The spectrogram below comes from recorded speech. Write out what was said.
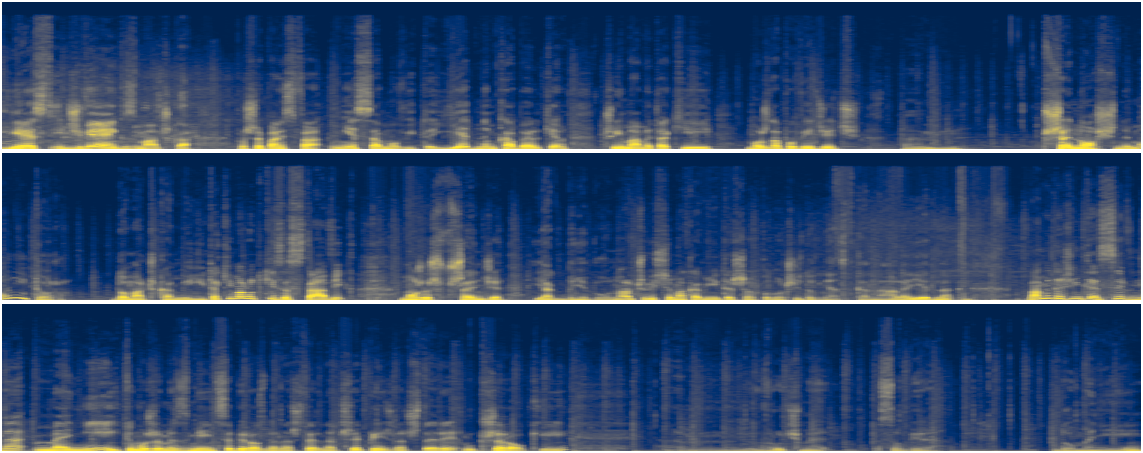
Jest i dźwięk z maczka. Proszę Państwa, niesamowite. Jednym kabelkiem, czyli mamy taki, można powiedzieć, em, przenośny monitor do Maczka Mini. Taki malutki zestawik, możesz wszędzie, jakby nie było. No oczywiście Maca Mini też trzeba podłączyć do gniazdka, no ale jednak mamy dość intensywne menu. Tu możemy zmienić sobie rozmiar na 4 na 3 5 na 4 lub szeroki. Wróćmy sobie do menu.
